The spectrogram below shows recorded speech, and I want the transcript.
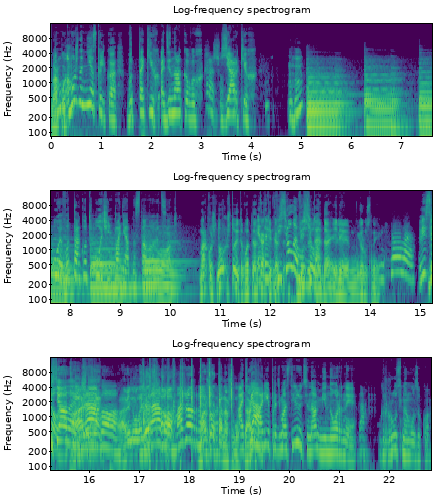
А, а можно несколько вот таких одинаковых, Хорошо. ярких? Мгм. Ой, вот так вот очень понятно становится. Вот. Маркуш, ну что это? Вот э, Это как тебе кажется? весёлая музыка? Веселая, да, или грустный? Веселая. Веселая. Веселая. Браво! Правильно, молодец. Браво! Мажорный. Мажор по-нашему. А теперь. Мария, продемонстрируйте нам минорные, Да. грустную музыку.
